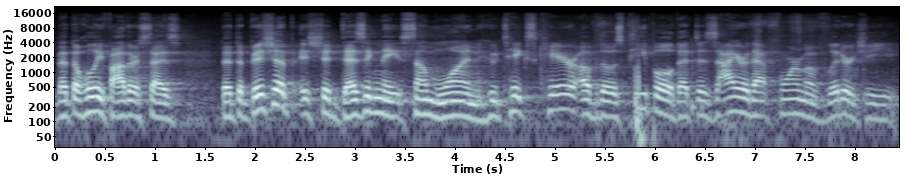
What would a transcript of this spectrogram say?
that the Holy Father says that the bishop should designate someone who takes care of those people that desire that form of liturgy.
